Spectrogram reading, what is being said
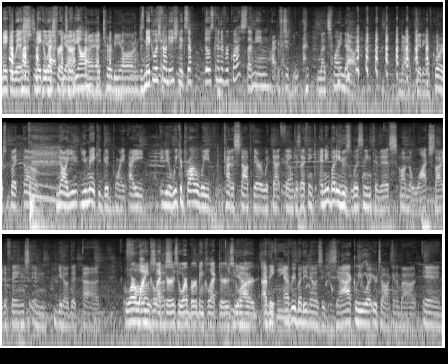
Make a wish. Make a wish for a yeah, tourbillon. A, a tourbillon. Does Make a Wish Foundation accept those kind of requests? I mean, I, just, let's find out. no, I'm kidding, of course. But um, no, you you make a good point. I, you know, we could probably kind of stop there with that thing because I think anybody who's listening to this on the watch side of things, and you know that uh, who are wine follows us, collectors, who are bourbon collectors, who yeah, are I think everything. everybody knows exactly what you're talking about, and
